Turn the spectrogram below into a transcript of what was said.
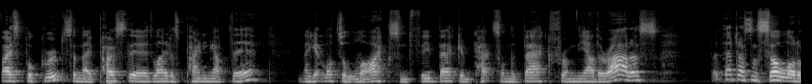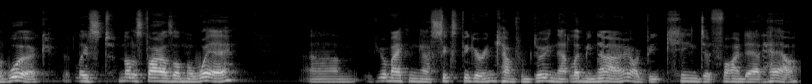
Facebook groups and they post their latest painting up there and they get lots of likes and feedback and pats on the back from the other artists but that doesn't sell a lot of work, at least not as far as I'm aware. Um, if you're making a six figure income from doing that, let me know. I'd be keen to find out how.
